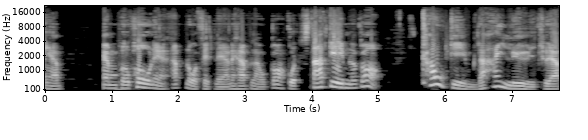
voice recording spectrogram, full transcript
นะครับแอม Purple เนี่ยอัปโหลดเสร็จแล้วนะครับ เราก็กด start เกมแล้วก็เข้าเกมได้เลยครับ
